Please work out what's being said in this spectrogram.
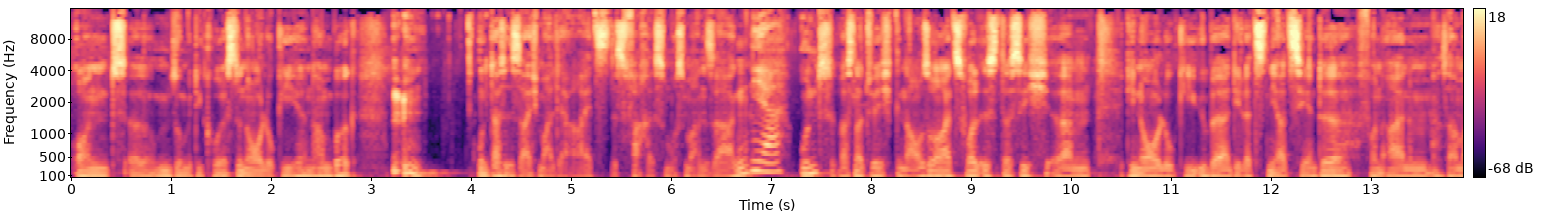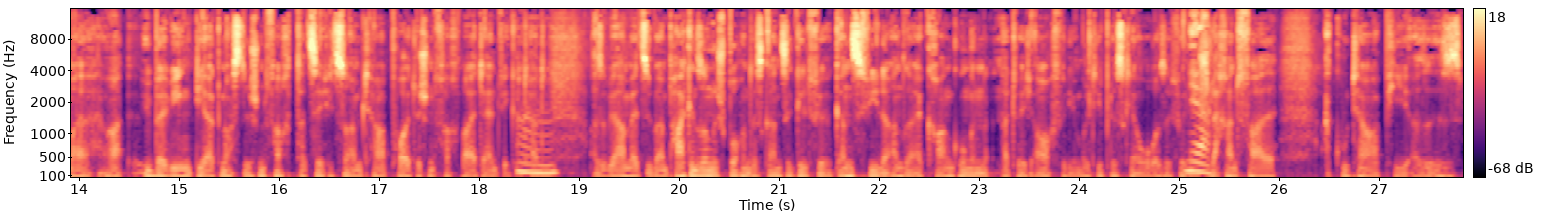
und äh, somit die größte Neurologie hier in Hamburg. Und das ist, sag ich mal, der Reiz des Faches, muss man sagen. Ja. Und was natürlich genauso reizvoll ist, dass sich ähm, die Neurologie über die letzten Jahrzehnte von einem, sagen wir mal, überwiegend diagnostischen Fach tatsächlich zu einem therapeutischen Fach weiterentwickelt hat. Also wir haben jetzt über den Parkinson gesprochen, das Ganze gilt für ganz viele andere Erkrankungen, natürlich auch für die Multiple Sklerose, für den Ja. Schlaganfall, Akuttherapie. Also es ist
